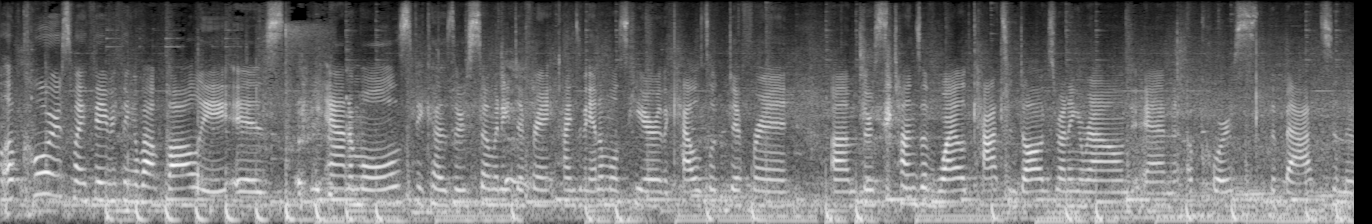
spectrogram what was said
Of course, my favorite thing about Bali is the animals because there's so many different kinds of animals here. The cows look different. Um, there's tons of wild cats and dogs running around, and of course the bats and the,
